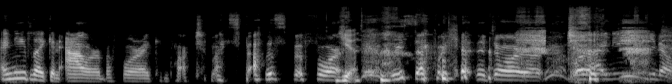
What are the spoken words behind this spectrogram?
I need like an hour before I can talk to my spouse before yes. we start we get the door, or, or I need, you know,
